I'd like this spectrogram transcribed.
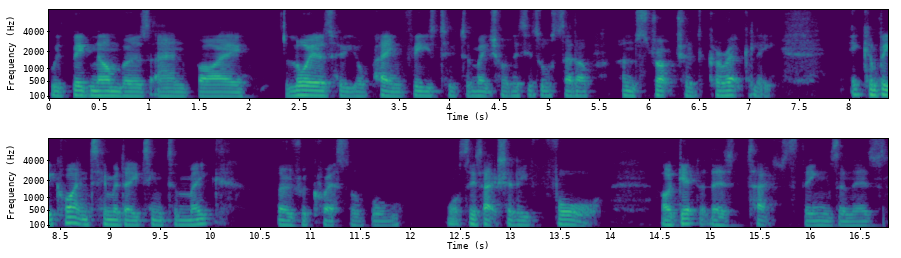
with big numbers and by lawyers who you're paying fees to to make sure this is all set up and structured correctly, it can be quite intimidating to make those requests of, well, what's this actually for? I get that there's tax things and there's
